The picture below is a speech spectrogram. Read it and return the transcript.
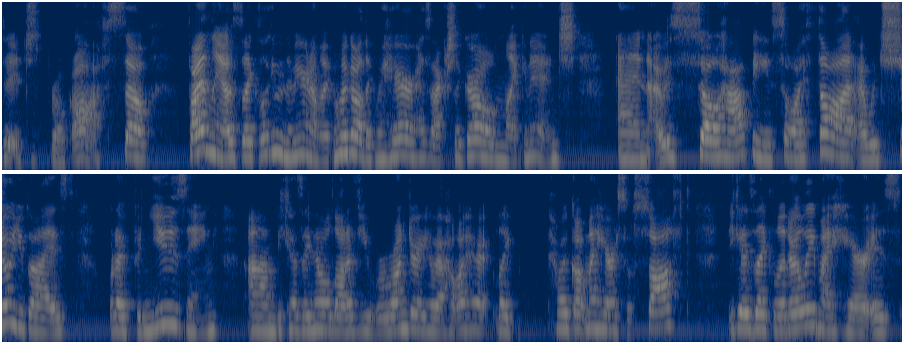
it just broke off. So finally, I was like looking in the mirror and I'm like, oh my god, like my hair has actually grown like an inch, and I was so happy. So I thought I would show you guys what I've been using um, because I know a lot of you were wondering about how I like how I got my hair so soft because like literally my hair is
